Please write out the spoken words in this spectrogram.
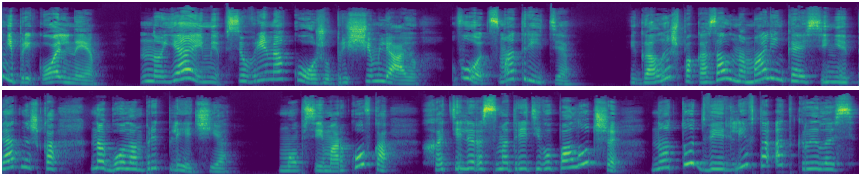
Они прикольные. Но я ими все время кожу прищемляю. Вот, смотрите». И Галыш показал на маленькое синее пятнышко на голом предплечье. Мопси и Морковка хотели рассмотреть его получше, но тут дверь лифта открылась.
